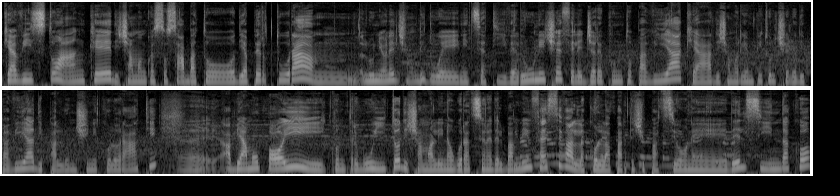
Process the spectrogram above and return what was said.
che ha visto anche diciamo, in questo sabato di apertura mm, l'unione diciamo, di due iniziative, l'Unicef e Leggere.pavia che ha diciamo, riempito il cielo di Pavia di palloncini colorati. Eh, abbiamo poi contribuito diciamo, all'inaugurazione del Bambin Festival con la partecipazione del sindaco.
